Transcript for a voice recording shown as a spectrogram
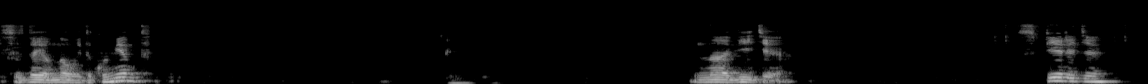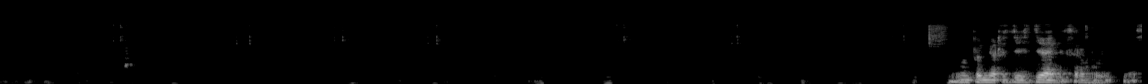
Создаем новый документ. На виде спереди Например, здесь диаметр будет у нас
